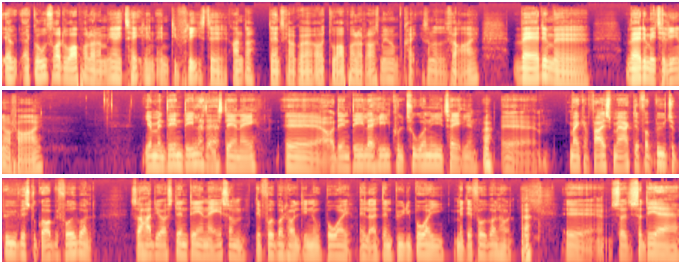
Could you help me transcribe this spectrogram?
jeg, jeg går ud fra, at du opholder dig mere i Italien, end de fleste andre danskere gør, og du opholder dig også mere omkring sådan noget Ferrari. Hvad er det med, hvad er det med italienere og Ferrari? Jamen, det er en del af deres DNA, øh, og det er en del af hele kulturen i Italien. Ja. Øh, man kan faktisk mærke det fra by til by, hvis du går op i fodbold. Så har de også den DNA, som det fodboldhold, de nu bor i, eller den by, de bor i, med det fodboldhold. Ja. Øh, så, så det er,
